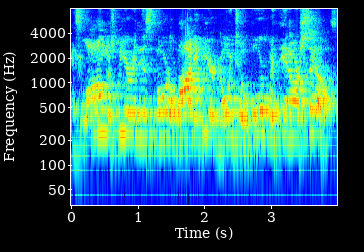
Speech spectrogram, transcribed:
As long as we are in this mortal body, we are going to war within ourselves.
